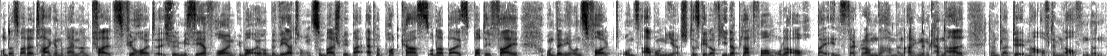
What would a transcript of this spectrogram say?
Und das war der Tag in Rheinland-Pfalz für heute. Ich würde mich sehr freuen über eure Bewertung, zum Beispiel bei Apple Podcasts oder bei Spotify. Und wenn ihr uns folgt, uns abonniert, das geht auf jeder Plattform oder auch bei Instagram, da haben wir einen eigenen Kanal, dann bleibt ihr immer auf dem Laufenden.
